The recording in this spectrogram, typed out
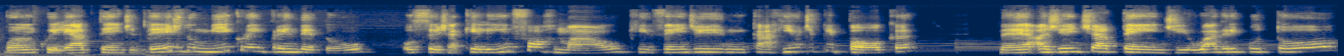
O banco ele atende desde o microempreendedor ou seja, aquele informal que vende um carrinho de pipoca, né? A gente atende o agricultor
